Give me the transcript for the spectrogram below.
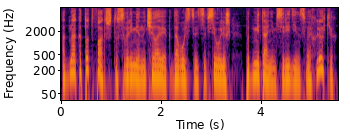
Однако тот факт, что современный человек довольствуется всего лишь подметанием середины своих легких,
